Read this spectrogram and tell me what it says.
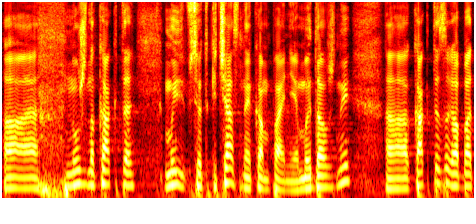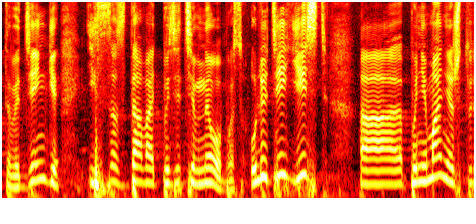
а, нужно как-то... Мы все-таки частная компания, мы должны а, как-то зарабатывать деньги и создавать позитивный образ. У людей есть а, понимание, что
